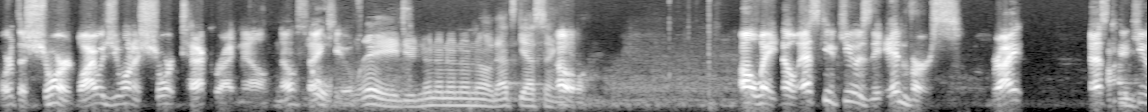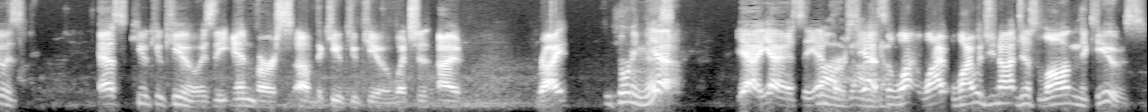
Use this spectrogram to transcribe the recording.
Worth a short. Why would you want a short tech right now? No, thank No you. Hey, dude. No, no, no, no, no. That's guessing. Oh. Oh wait, no. SQQ is the inverse, right? SQQ is SQQQ is the inverse of the QQQ, which is I, right? Shorting this? Yeah. Yeah, yeah, it's the inverse. it, yeah. So why why why would you not just long the Qs?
